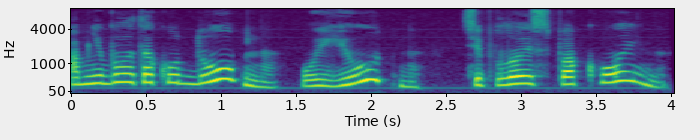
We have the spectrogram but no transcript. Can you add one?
А мне было так удобно, уютно, тепло и спокойно.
